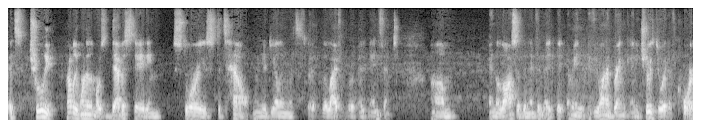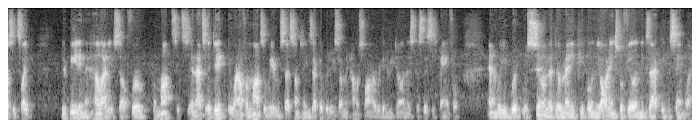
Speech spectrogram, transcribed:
it's truly probably one of the most devastating stories to tell when you're dealing with the, life of an infant um, and the loss of an infant. It, it, I mean, if you want to bring any truth to it, of course, it's like you're beating the hell out of yourself for, for months. It's and that's it did it went on for months, and we even said something executive producer. I mean, how much longer are we going to be doing this? Because this is painful, and we would assume that there are many people in the audience who are feeling exactly the same way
